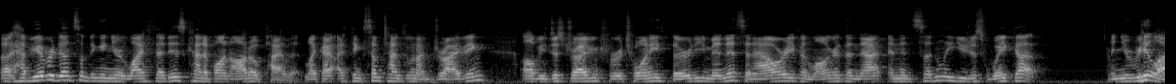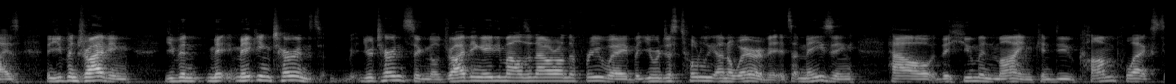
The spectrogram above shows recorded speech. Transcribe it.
Uh, have you ever done something in your life that is kind of on autopilot? Like, I, I think sometimes when I'm driving, I'll be just driving for 20, 30 minutes, an hour, even longer than that, and then suddenly you just wake up and you realize that you've been driving you've been ma- making turns your turn signal driving 80 miles an hour on the freeway but you were just totally unaware of it. It's amazing how the human mind can do complex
